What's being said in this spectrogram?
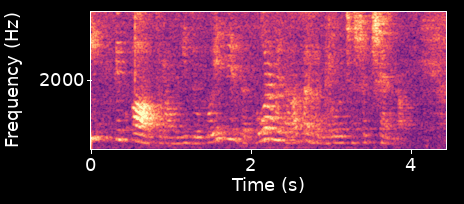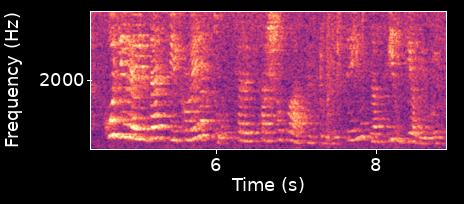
і співавторами відеопоезії за творами Тараса Григоровича Шевченка. В ході реалізації проєкту серед старшокласників ліцею на світ з'явилось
